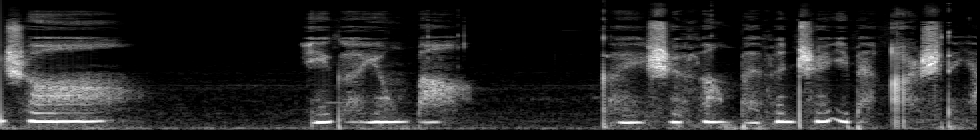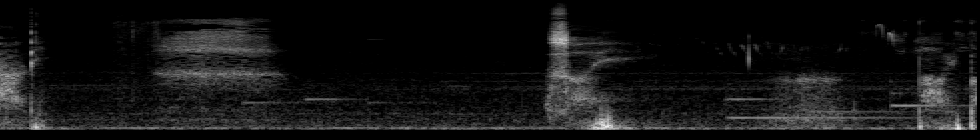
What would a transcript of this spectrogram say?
听说，一个拥抱可以释放百分之一百二十的压力，所以抱一抱。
